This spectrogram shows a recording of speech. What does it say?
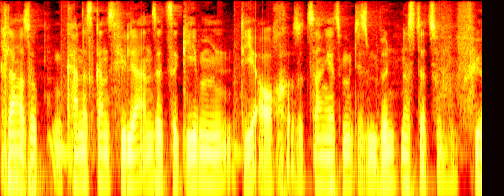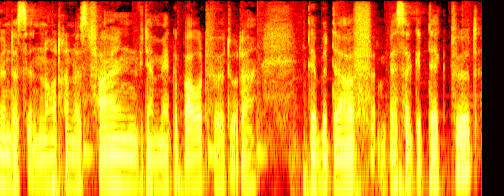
Klar, so kann es ganz viele Ansätze geben, die auch sozusagen jetzt mit diesem Bündnis dazu führen, dass in Nordrhein-Westfalen wieder mehr gebaut wird oder der Bedarf besser gedeckt wird.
